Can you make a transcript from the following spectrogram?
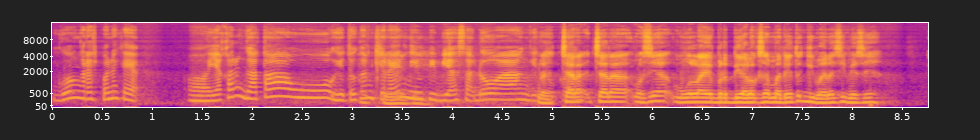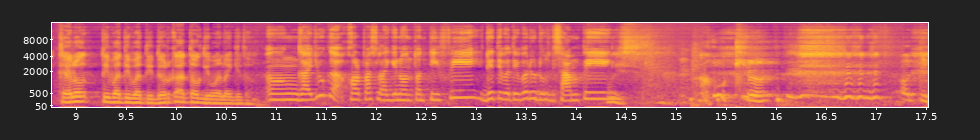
gue ngeresponnya kayak "Eh, ya kan nggak tahu gitu kan kirain mimpi biasa doang gitu Nah, kan cara cara maksudnya mulai berdialog sama dia itu gimana sih biasanya? Kayak lo tiba-tiba tidur kah atau gimana gitu? enggak juga kalau pas lagi nonton TV dia tiba-tiba duduk di samping Oke. Oke.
